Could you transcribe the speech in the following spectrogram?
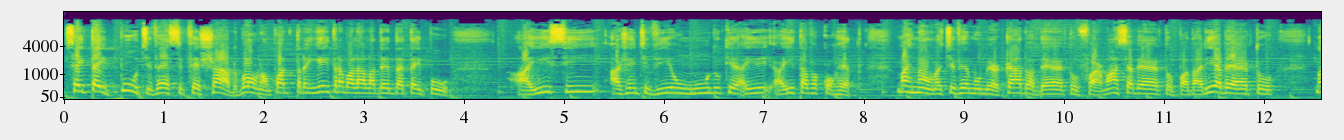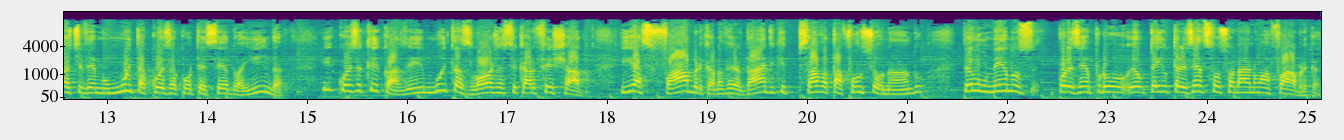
Se a Itaipu tivesse fechado, bom, não pode ninguém trabalhar lá dentro da Itaipu aí sim a gente via um mundo que aí estava correto. Mas não, nós tivemos mercado aberto, farmácia aberto, padaria aberto, nós tivemos muita coisa acontecendo ainda e coisa que quase muitas lojas ficaram fechadas. E as fábricas, na verdade, que precisava estar funcionando, pelo menos, por exemplo, eu tenho 300 funcionários numa fábrica.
